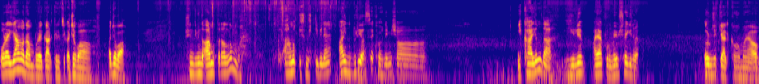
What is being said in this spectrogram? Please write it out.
oraya yağmadan buraya gar gelecek acaba? Acaba? Şimdi dibinde armutlar alalım mı? Armut düşmüş dibine. Aynı duruyorsa köhnemiş ha. Yıkayalım da yiyelim. Ayak vurmaya bir şey girme. Örümcek geldi kafama ya.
